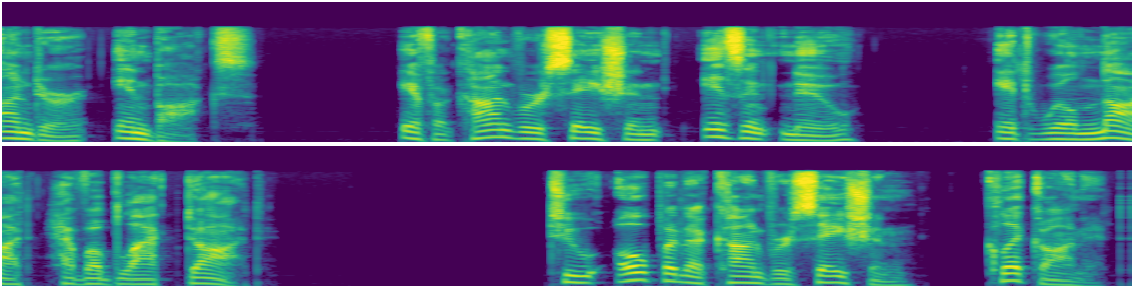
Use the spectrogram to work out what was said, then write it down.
under Inbox. If a conversation isn't new, it will not have a black dot. To open a conversation, click on it.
